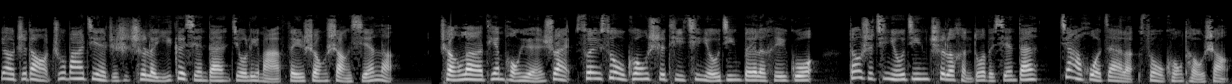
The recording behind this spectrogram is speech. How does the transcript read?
要知道，猪八戒只是吃了一个仙丹，就立马飞升上仙了。成了天蓬元帅，所以孙悟空是替青牛精背了黑锅。当时青牛精吃了很多的仙丹，嫁祸在了孙悟空头上。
